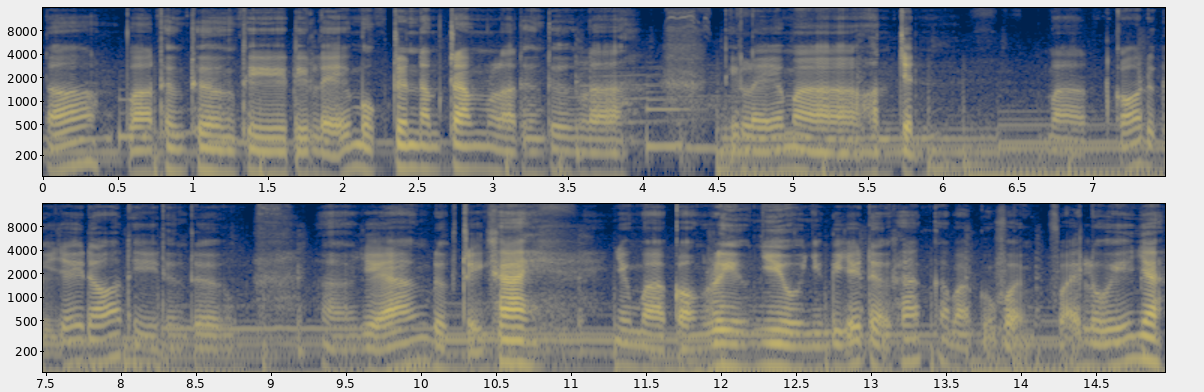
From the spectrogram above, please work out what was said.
đó và thường thường thì tỷ lệ 1 trên 500 là thường thường là tỷ lệ mà hoàn chỉnh mà có được cái giấy đó thì thường thường uh, dự án được triển khai. Nhưng mà còn riêng nhiều những cái giấy tờ khác các bạn cũng phải phải lưu ý nha.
